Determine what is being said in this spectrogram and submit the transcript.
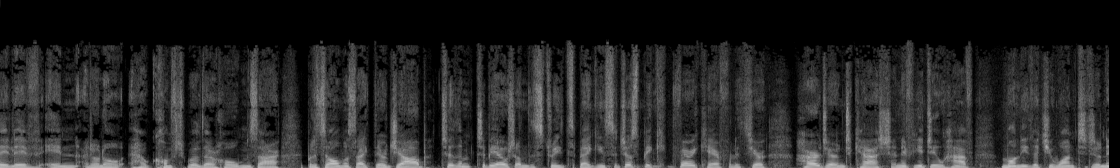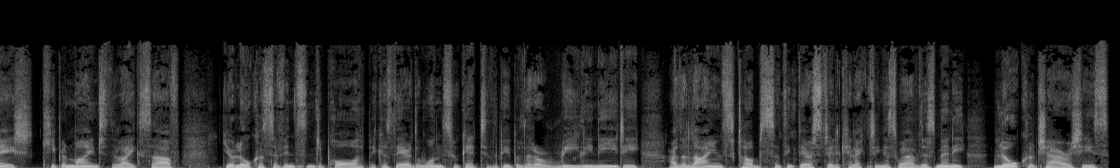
They live in. I don't know how comfortable their homes are, but it's almost like their job to them to be out on the streets begging. So just be very careful. It's your hard-earned cash, and if you do have money that you want to donate, keep in mind the likes of your local St. Vincent de Paul because they're the ones who get to the people that are really needy Are the Lions clubs. I think they're still collecting as well. There's many local charities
